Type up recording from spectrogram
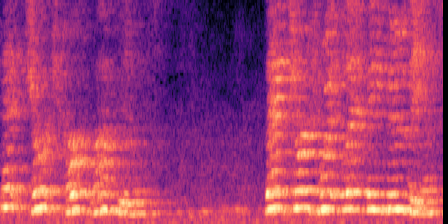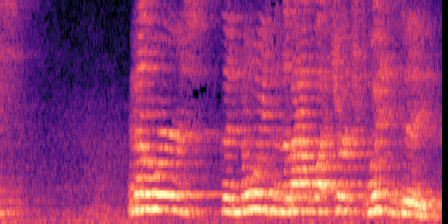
that church hurt my feelings. That church wouldn't let me do this. In other words, the noise is about what church wouldn't do.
